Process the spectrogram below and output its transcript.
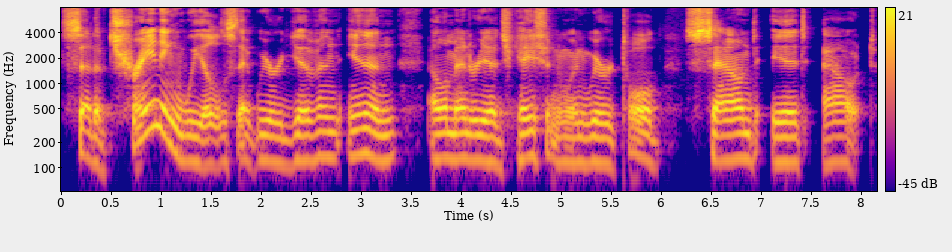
set of training wheels that we were given in elementary education when we were told, sound it out.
